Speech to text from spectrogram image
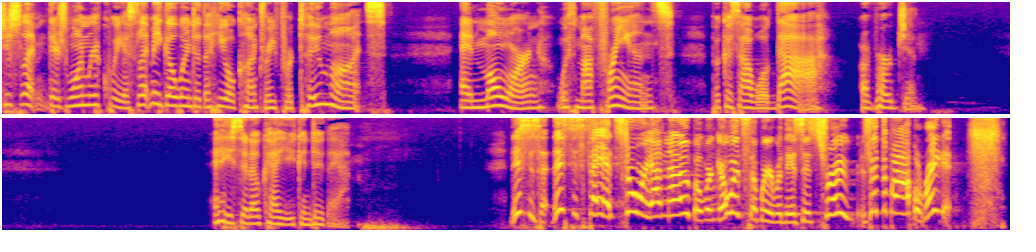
just let me, there's one request. Let me go into the hill country for two months and mourn with my friends because I will die a virgin. And he said, okay, you can do that. This is a, this is a sad story, I know, but we're going somewhere with this. It's true. It's in the Bible. Read it.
